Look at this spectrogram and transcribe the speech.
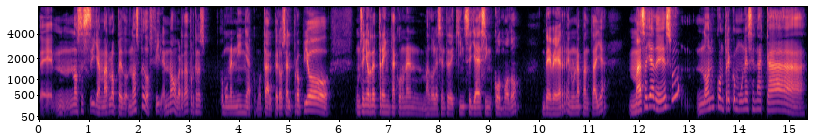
Eh, no sé si llamarlo pedo. No es pedofilia, no, ¿verdad? Porque no es como una niña como tal. Pero, o sea, el propio. Un señor de 30 con una adolescente de 15 ya es incómodo de ver en una pantalla. Más allá de eso, no encontré como una escena acá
